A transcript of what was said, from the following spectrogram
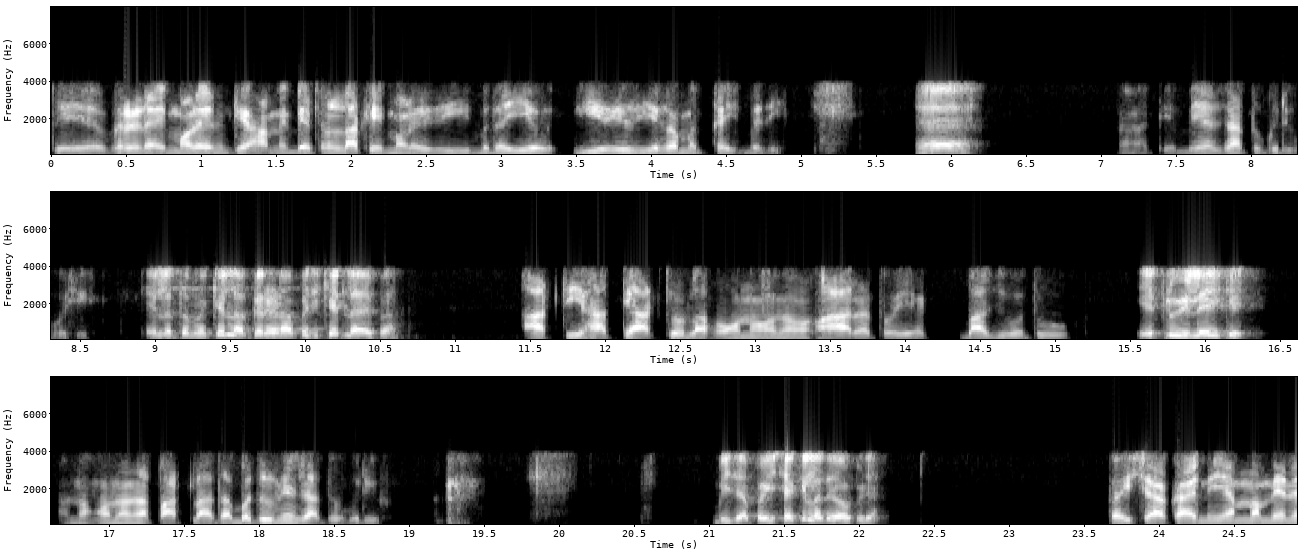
તે ઘરેણા મળે ને કે સામે બે ત્રણ લાખે મળે એ બધા એ- એવી રમત થઈ બધી. હે? હા તે બે જાતું કર્યું પછી. એટલે તમે કેટલા ઘરેણા પછી કેટલા આપ્યા આઠથી સાતથી આઠ ચોલા સોનો હાર હતો એક બાજુ હતું. એટલું એ લઈ ગઈ? અને હોનાના પાટલા હતા બધું મેં જાતું કર્યું. બીજા પૈસા કેટલા દેવા પડ્યા? પૈસા કાંઈ નહીં એમના મેં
